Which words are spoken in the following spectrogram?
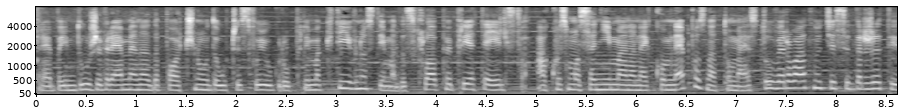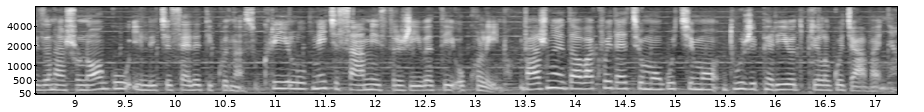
Treba im duže vremena da počnu da učestvuju u grupnim aktivnostima, da sklope prijateljstva. Ako smo sa njima na nekom nepoznatom mestu, verovatno će se držati za našu nogu ili će sedeti kod nas u krilu, neće sami istraživati okolinu. Važno je da ovakvoj deci omogućimo duži period prilagođavanja,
